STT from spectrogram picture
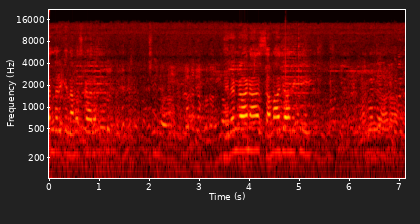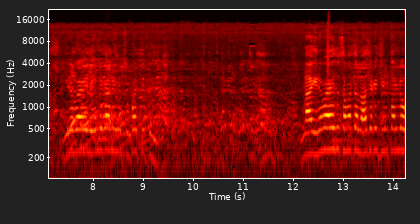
అందరికీ నమస్కారం. తెలంగాణ సమాజానికి ఇరవై ఐదేళ్ళుగా నేను సుపరిచితుని నా ఇరవై ఐదు సంవత్సరాల రాజకీయ జీవితంలో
